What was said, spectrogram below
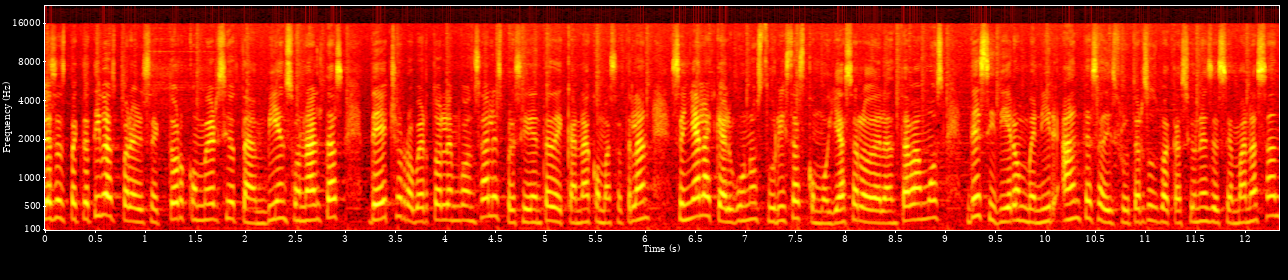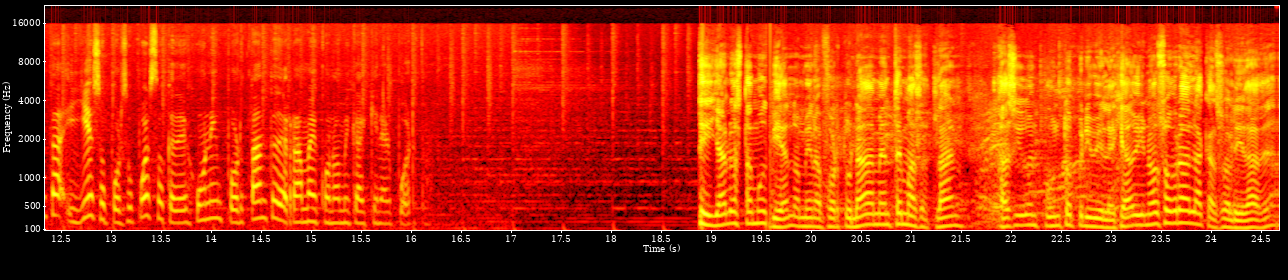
Y las expectativas para el sector comercio también son altas. De hecho, Roberto Lem González, presidente de Canaco Mazatlán, señala que algunos turistas, como ya se lo adelantábamos, decidieron venir antes a disfrutar sus vacaciones de Semana Santa y eso, por supuesto, que dejó una importante derrama económica aquí en el puerto. Sí, ya lo estamos viendo. Mira, afortunadamente Mazatlán ha sido un punto privilegiado y no sobra la casualidad. ¿eh?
